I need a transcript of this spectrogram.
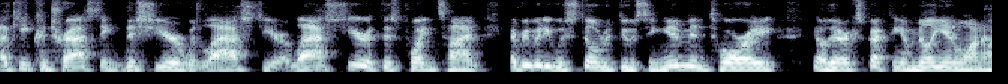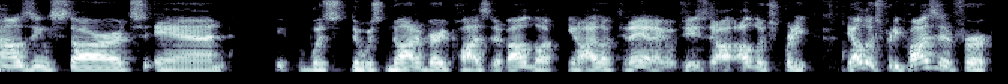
I, keep contrasting this year with last year. Last year, at this point in time, everybody was still reducing inventory. You know, they're expecting a million one housing starts, and was there was not a very positive outlook. You know, I look today and I go, geez, the outlook's pretty the outlook's pretty positive for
